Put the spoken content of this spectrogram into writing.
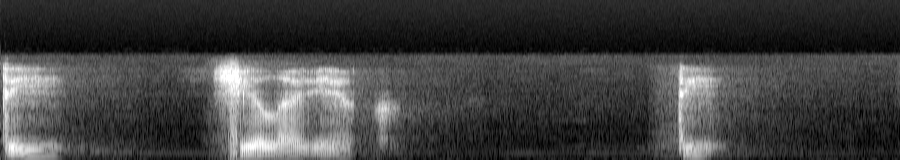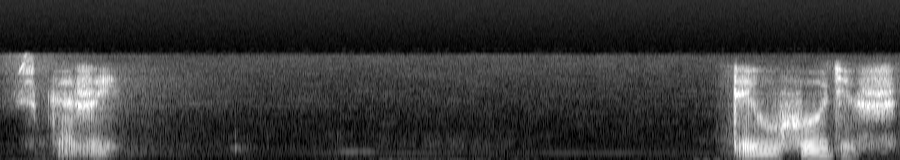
ты человек, ты скажи. Ты уходишь,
